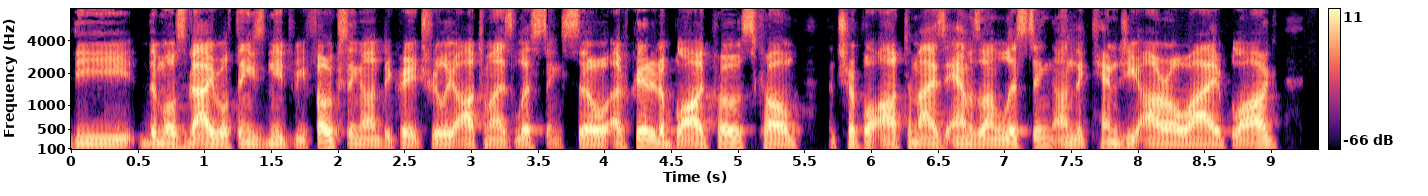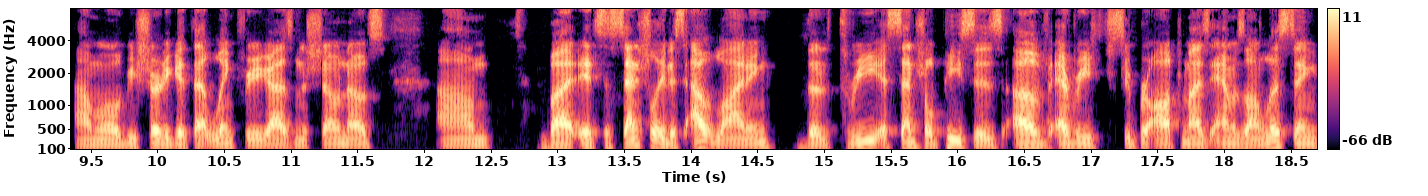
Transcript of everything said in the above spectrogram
the the most valuable things you need to be focusing on to create truly optimized listings. So I've created a blog post called the triple Optimized Amazon listing on the Kenji ROI blog. Um, we'll be sure to get that link for you guys in the show notes. Um, but it's essentially just outlining the three essential pieces of every super optimized Amazon listing,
